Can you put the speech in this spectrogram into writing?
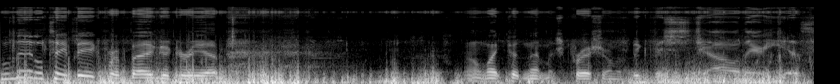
Little too big for a boga grip. I don't like putting that much pressure on a big fish's jaw. There he is.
